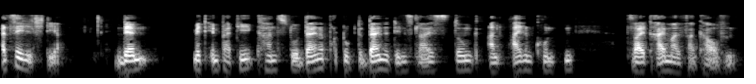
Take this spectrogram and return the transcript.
erzähle ich dir. Denn mit Empathie kannst du deine Produkte, deine Dienstleistung an einem Kunden zwei, dreimal verkaufen.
